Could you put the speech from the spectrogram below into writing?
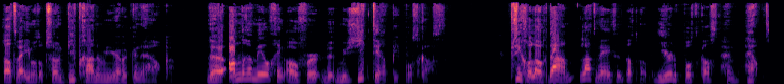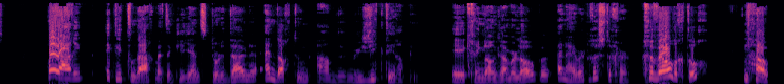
dat wij iemand op zo'n diepgaande manier hebben kunnen helpen. De andere mail ging over de muziektherapie podcast. Psycholoog Daan laat weten dat ook hier de podcast hem helpt. Hoi Ari, ik liep vandaag met een cliënt door de duinen en dacht toen aan de muziektherapie. Ik ging langzamer lopen en hij werd rustiger. Geweldig toch? Nou,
